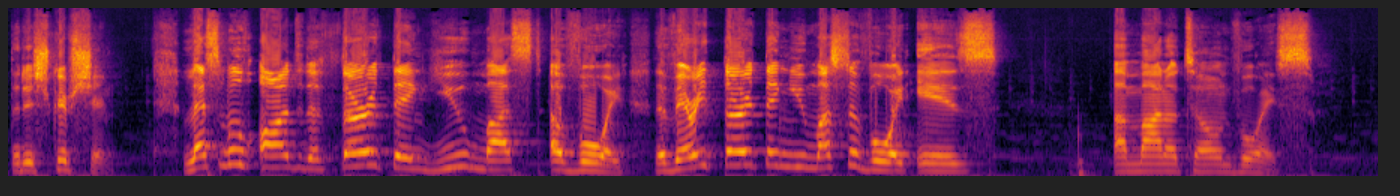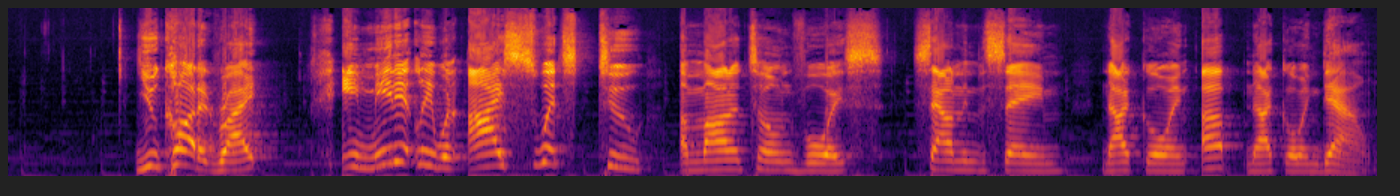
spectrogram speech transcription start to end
the description. Let's move on to the third thing you must avoid. The very third thing you must avoid is a monotone voice. You caught it, right? Immediately when I switched to a monotone voice, sounding the same, not going up, not going down.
